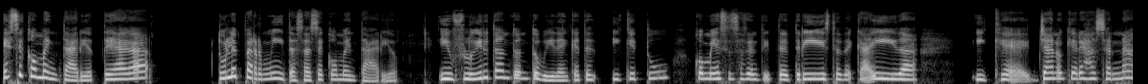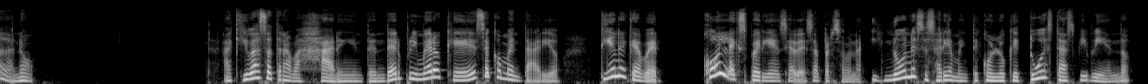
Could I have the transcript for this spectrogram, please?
ese comentario te haga, tú le permitas a ese comentario influir tanto en tu vida y que tú comiences a sentirte triste, decaída y que ya no quieres hacer nada, no. Aquí vas a trabajar en entender primero que ese comentario tiene que ver con la experiencia de esa persona y no necesariamente con lo que tú estás viviendo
